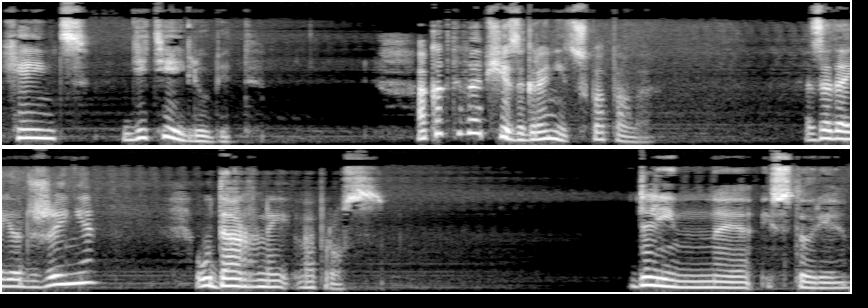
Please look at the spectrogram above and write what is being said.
Хейнц детей любит. А как ты вообще за границу попала? Задает Женя ударный вопрос. Длинная история.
